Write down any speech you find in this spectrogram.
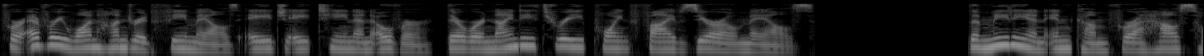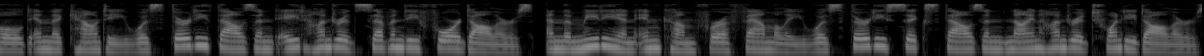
For every 100 females age 18 and over, there were 93.50 males. The median income for a household in the county was $30,874, and the median income for a family was $36,920.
